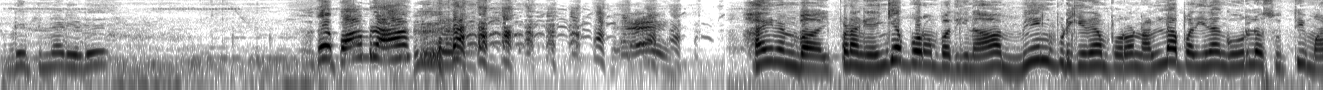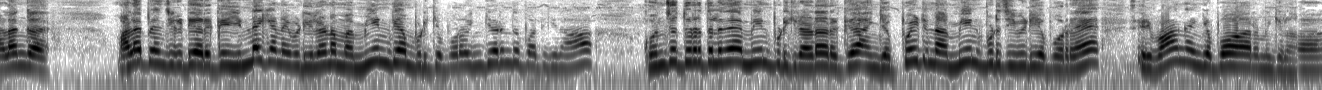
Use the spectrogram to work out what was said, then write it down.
அப்படியே பின்னாடி எடு. ஏ பாம்புடா. ஹாய் நண்பா இப்போ நாங்கள் எங்கே போகிறோம் பார்த்தீங்கன்னா மீன் பிடிக்க தான் போகிறோம் நல்லா பார்த்தீங்கன்னா எங்கள் ஊரில் சுற்றி மழைங்க மழை பெஞ்சிக்கிட்டே இருக்குது இன்றைக்கான வீடியோவில் நம்ம மீன் தான் பிடிக்க போகிறோம் இங்கேருந்து பார்த்தீங்கன்னா கொஞ்சம் தூரத்தில் தான் மீன் பிடிக்கிற இடம் இருக்குது அங்கே போயிட்டு நான் மீன் பிடிச்சி வீடியோ போடுறேன். சரி வாங்க இங்கே போக ஆரம்பிக்கலாம்.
